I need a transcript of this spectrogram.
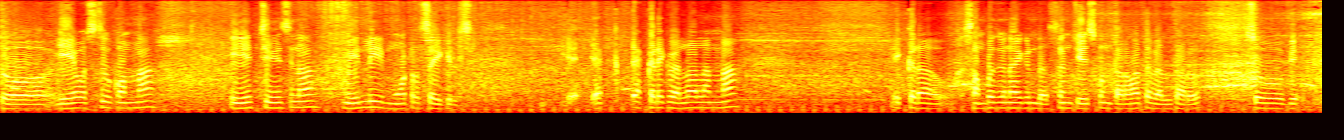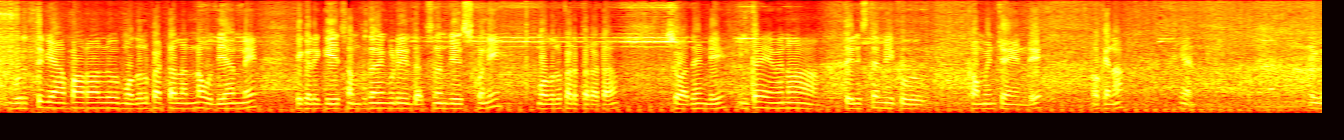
సో ఏ వస్తువు కొన్నా ఏది చేసినా మెయిన్లీ మోటార్ సైకిల్స్ ఎక్కడికి వెళ్ళాలన్నా ఇక్కడ సంపద వినాయకుని దర్శనం చేసుకున్న తర్వాత వెళ్తారు. సో వృత్తి వ్యాపారాలు మొదలు పెట్టాలన్నా ఉదయాన్నే ఇక్కడికి సంపద వినాయకుడి దర్శనం చేసుకొని మొదలు పెడతారట. సో అదండి. ఇంకా ఏమైనా తెలిస్తే మీకు కామెంట్ చేయండి. ఓకేనా? ఇక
